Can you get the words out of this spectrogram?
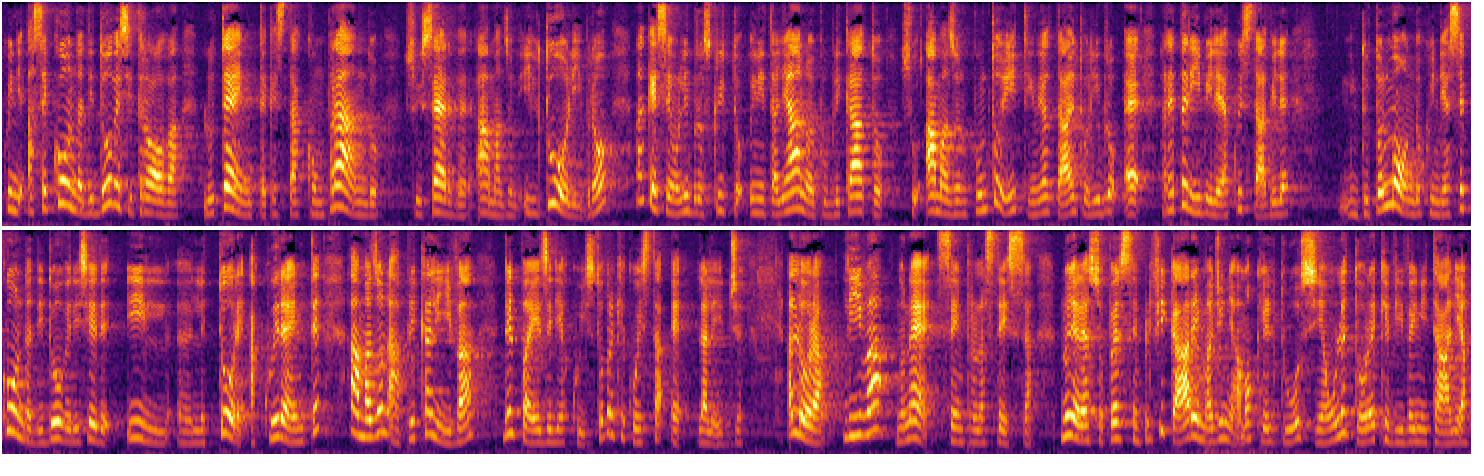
Quindi a seconda di dove si trova l'utente che sta comprando sui server Amazon il tuo libro, anche se è un libro scritto in italiano e pubblicato su Amazon.it, in realtà il tuo libro è reperibile e acquistabile in tutto il mondo, quindi a seconda di dove risiede il eh, lettore acquirente, Amazon applica l'IVA del paese di acquisto, perché questa è la legge. Allora, l'IVA non è sempre la stessa. Noi adesso per semplificare immaginiamo che il tuo sia un lettore che vive in Italia.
